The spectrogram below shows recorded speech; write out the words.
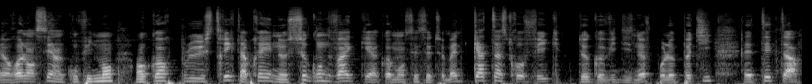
relancer un confinement encore plus strict après une seconde vague qui a commencé cette semaine catastrophique de Covid-19 pour le petit État.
